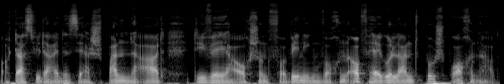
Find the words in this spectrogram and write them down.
Auch das wieder eine sehr spannende Art, die wir ja auch schon vor wenigen Wochen auf Helgoland besprochen haben.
